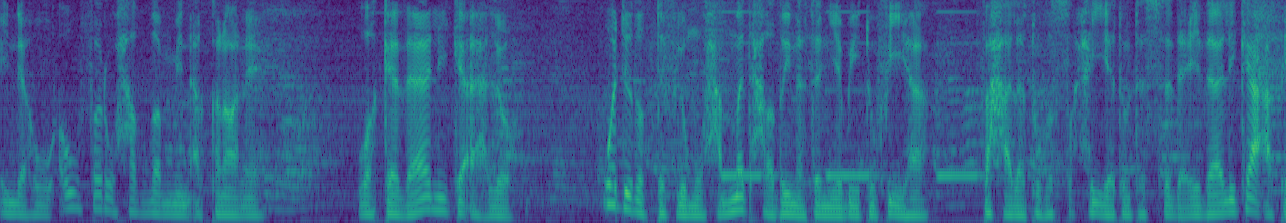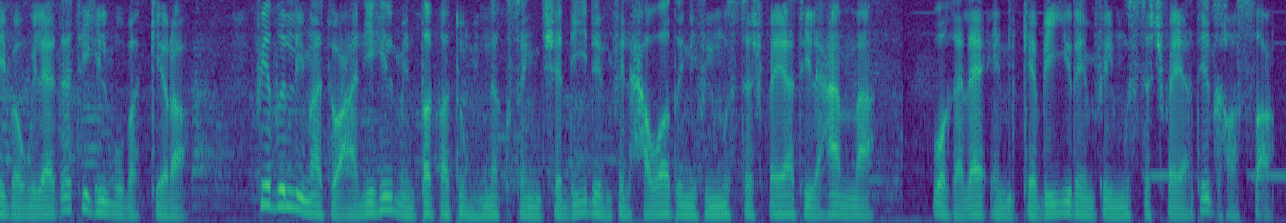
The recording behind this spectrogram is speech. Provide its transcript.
إنه أوفر حظا من أقرانه. وكذلك أهله. وجد الطفل محمد حاضنة يبيت فيها فحالته الصحية تستدعي ذلك عقب ولادته المبكرة. في ظل ما تعانيه المنطقة من نقص شديد في الحواضن في المستشفيات العامة وغلاء كبير في المستشفيات الخاصة.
